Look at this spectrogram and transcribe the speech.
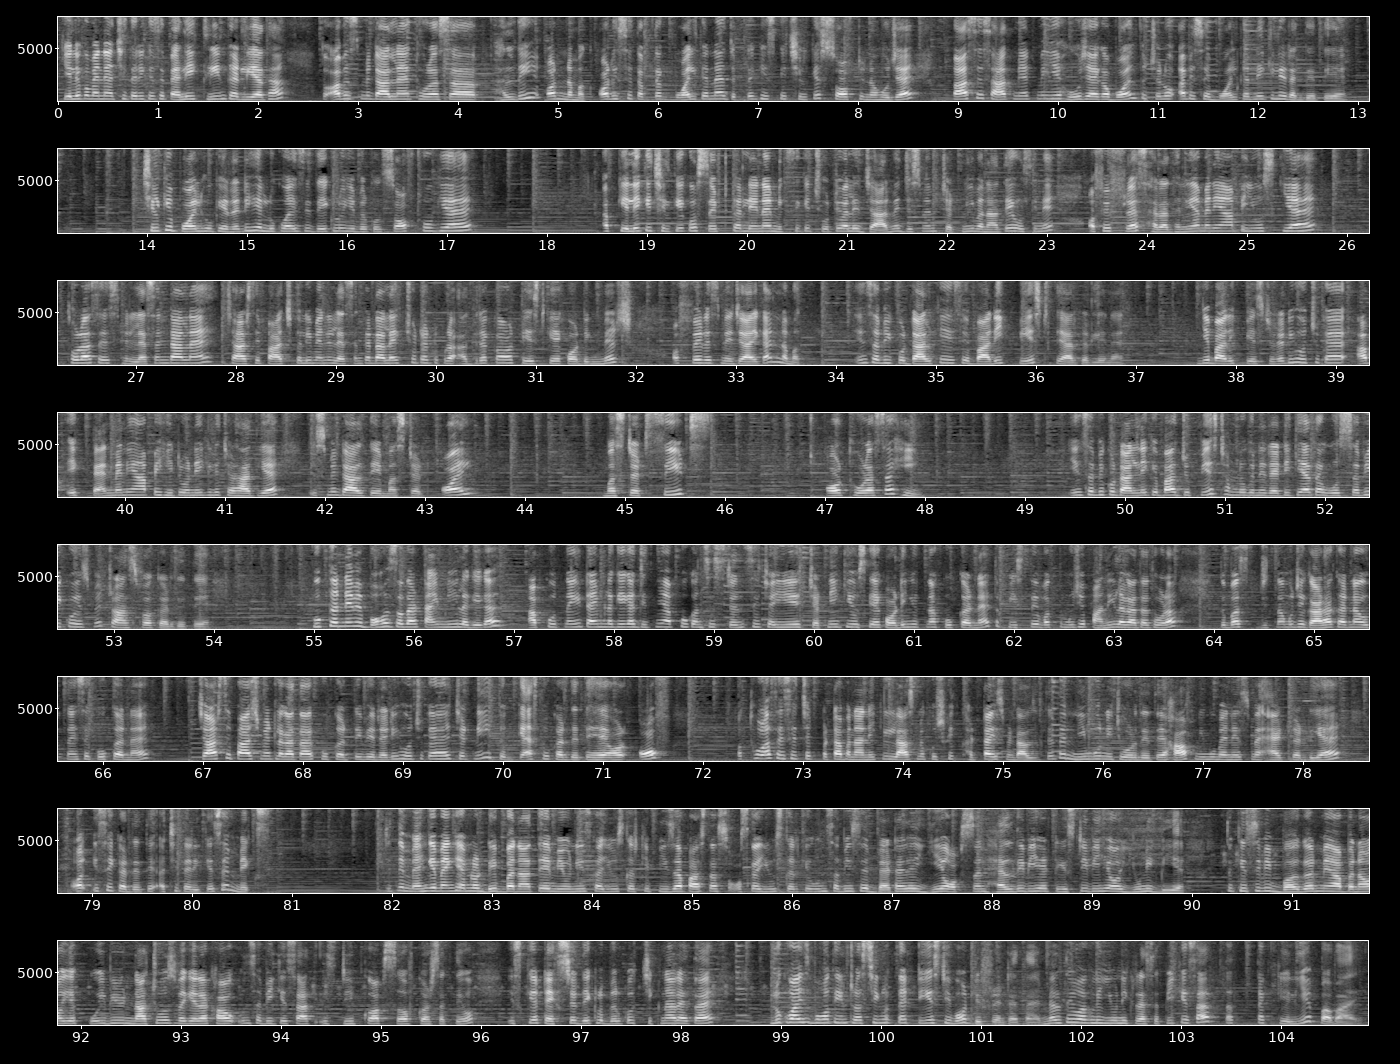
केले को मैंने अच्छी तरीके से पहले ही क्लीन कर लिया था। तो अब इसमें डालना है थोड़ा सा हल्दी और नमक। और इसे तब तक बॉईल करना है जब तक कि इसके छिलके सॉफ्ट ना हो जाए। पाँच से सात मिनट में ये हो जाएगा बॉयल तो चलो अब इसे बॉयल करने के लिए रख देते हैं। छिलके बॉईल होके रेडी है लुक वाइज देख लो, ये बिल्कुल सॉफ्ट हो गया है। अब केले के छिलके को शिफ्ट कर लेना है मिक्सी के छोटे वाले जार में जिसमें हम चटनी बनाते हैं, उसी में। और फिर फ्रेश हरा धनिया मैंने यहाँ पे यूज़ किया है। थोड़ा सा इसमें लहसन डालना है। चार से पाँच कली मैंने लहसन का डाला है, एक छोटा टुकड़ा अदरक का और टेस्ट के अकॉर्डिंग मिर्च। और फिर इसमें जाएगा नमक। इन सभी को डाल के इसे बारीक पेस्ट तैयार कर लेना है। ये बारीक पेस्ट रेडी हो चुका है। अब एक पैन मैंने यहाँ पे हीट होने के लिए चढ़ा दिया है। इसमें डालते हैं मस्टर्ड ऑयल मस्टर्ड सीड्स और थोड़ा सा हींग। इन सभी को डालने के बाद जो पेस्ट हम लोगों ने रेडी किया था, वो सभी को इसमें ट्रांसफ़र कर देते हैं। कुक करने में बहुत ज़्यादा टाइम नहीं लगेगा। आपको उतना ही टाइम लगेगा जितनी आपको कंसिस्टेंसी चाहिए। चटनी की उसके अकॉर्डिंग इतना कुक करना है तो पीसते वक्त मुझे पानी लगा था थोड़ा। तो बस जितना मुझे गाढ़ा करना है, उतना इसे कुक करना है। चार से पाँच मिनट लगातार कुक करते हुए रेडी हो चुका है। चटनी तो गैस को कर देते हैं और ऑफ़ और थोड़ा सा इसे चटपटा बनाने के लिए लास्ट में कुछ भी खट्टा इसमें डाल देते थे नींबू निचोड़ देते हैं। हाफ़ नींबू मैंने इसमें ऐड कर दिया है और इसे कर देते हैं अच्छी तरीके से मिक्स जितने महँगे महँगे हम लोग डिप बनाते हैं म्योनीस का यूज़ करके पिज़्ज़ा पास्ता सॉस का यूज़ करके, उन सभी से बेटर है। ये ऑप्शन हेल्दी भी है टेस्टी भी है और यूनिक भी है। तो किसी भी बर्गर में आप बनाओ या कोई भी नाचोस वगैरह खाओ, उन सभी के साथ इस डीप को आप सर्व कर सकते हो। इसके टेक्सचर देख लो, बिल्कुल चिकना रहता है। लुक वाइज बहुत ही इंटरेस्टिंग लगता है टेस्ट ही बहुत डिफरेंट रहता है। मिलते हो अगली यूनिक रेसिपी के साथ, तब तक के लिए बाय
